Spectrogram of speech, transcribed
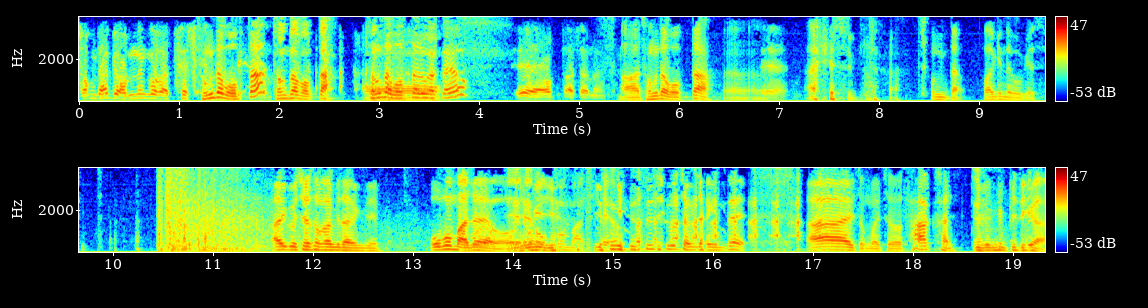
정답이 없는 것 같아서. 정답 없다? 정답 없다. 정답 어. 없다로 갈까요? 예, 없다, 저는. 아, 정답 없다? 어, 예. 알겠습니다. 정답 확인해 보겠습니다. 아이고, 죄송합니다, 형님. 5번 맞아요. 예, 용인, 5번 맞아요. 용인 수지구청장인데, 아 정말 저 사악한 김용민 PD가.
